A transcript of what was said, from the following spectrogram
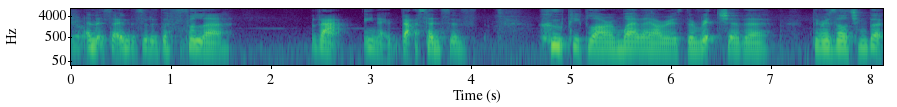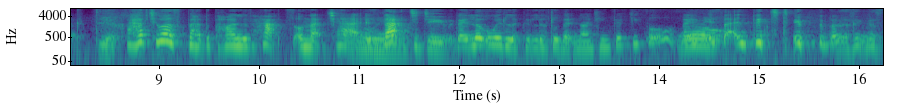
yeah. And that so and the sort of the fuller that, you know, that sense of who people are and where they are is, the richer the the resulting book. Yes. I have to ask about the pile of hats on that chair. Oh, is that to do? They look, always look a little bit 1954. Maybe Well, is that anything to do with the book? I think that's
